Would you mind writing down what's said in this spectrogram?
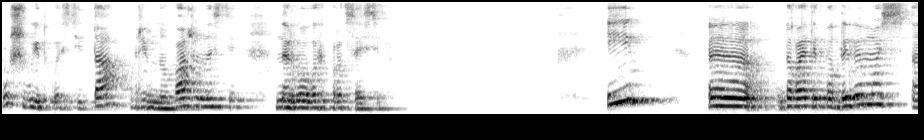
у швидкості та врівноваженості нервових процесів. І е, давайте подивимось, е,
